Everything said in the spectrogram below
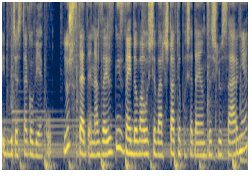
i XX wieku. Już wtedy na zajezdni znajdowały się warsztaty posiadające ślusarnię,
